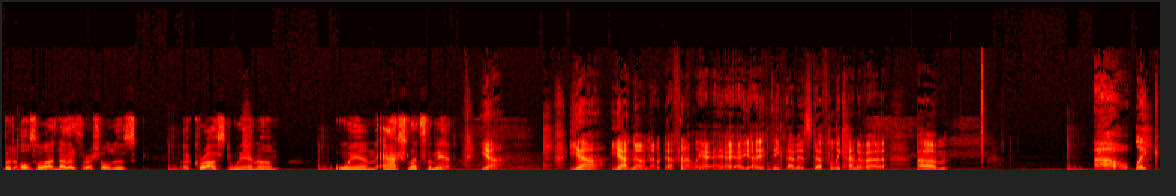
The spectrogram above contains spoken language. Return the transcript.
but also another threshold is crossed when um when Ash lets them in. Yeah. Yeah. Yeah. No. No. Definitely. I. I. I, think that is definitely kind of a Um, oh, like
